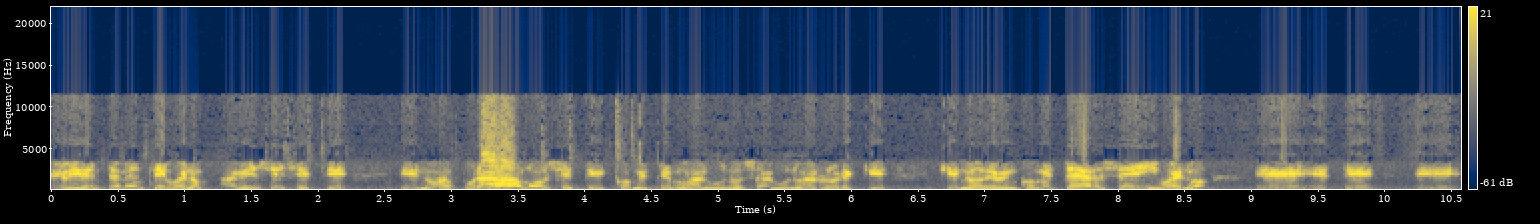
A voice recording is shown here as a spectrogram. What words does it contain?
evidentemente, bueno, a veces este eh, nos apuramos, este, cometemos algunos algunos errores que, que no deben cometerse y bueno, eh, este eh,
